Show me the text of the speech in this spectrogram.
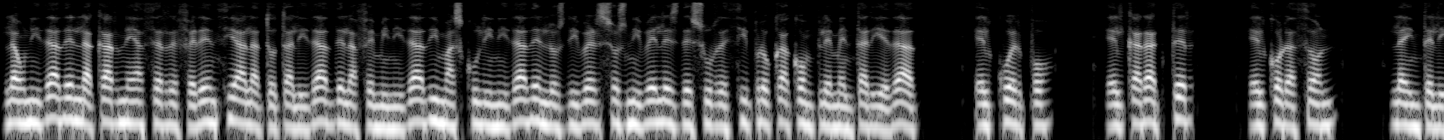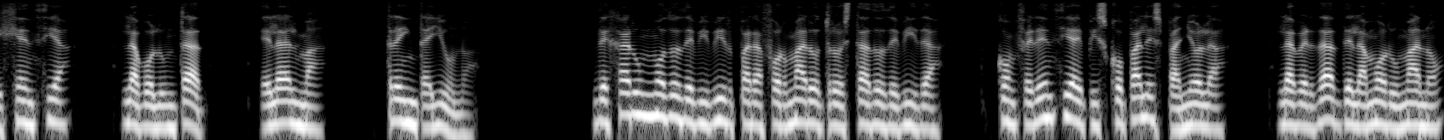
La unidad en la carne hace referencia a la totalidad de la feminidad y masculinidad en los diversos niveles de su recíproca complementariedad, el cuerpo, el carácter, el corazón, la inteligencia, la voluntad, el alma. 31. Dejar un modo de vivir para formar otro estado de vida, Conferencia Episcopal Española, la verdad del amor humano,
